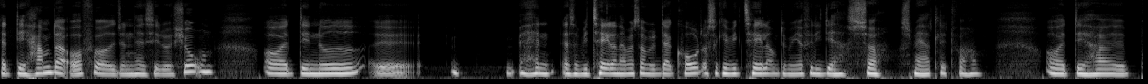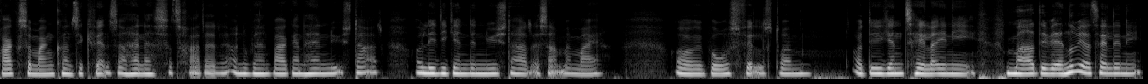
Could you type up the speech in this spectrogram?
at det er ham, der er offeret i den her situation, og at det er noget, øh, han, altså vi taler nærmest om det der kort, og så kan vi ikke tale om det mere, fordi det er så smerteligt for ham. Og at det har øh, bragt så mange konsekvenser, og han er så træt af det, og nu vil han bare gerne have en ny start. Og lidt igen, den nye start er sammen med mig og øh, vores fælles drømme. Og det igen taler ind i meget det andet, vi har talt ind i.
